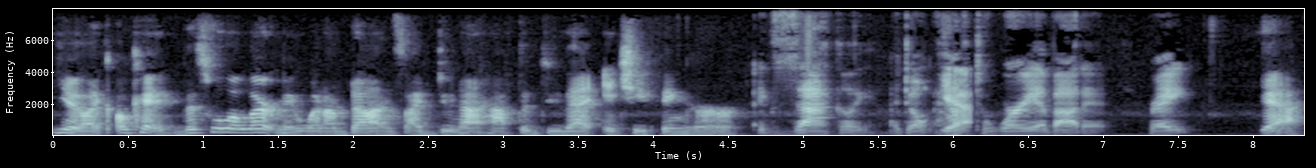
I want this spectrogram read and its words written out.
you're like, okay, this will alert me when I'm done. So I do not have to do that itchy finger. Exactly. I don't have yeah. to worry about it. Right. Yeah.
